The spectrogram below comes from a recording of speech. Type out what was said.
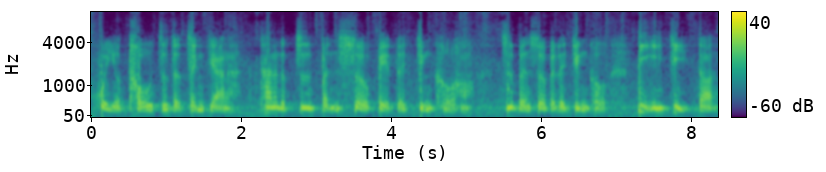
会有投资的增加了。”它那个资本设备的进口，哈，资本设备的进口，第一季的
